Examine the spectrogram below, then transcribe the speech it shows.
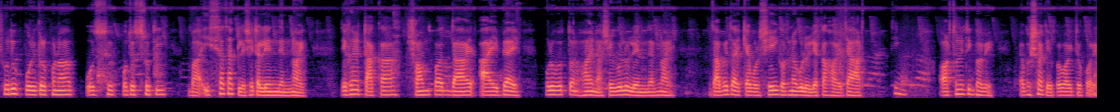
শুধু পরিকল্পনা প্রতিশ্রুতি বা ইচ্ছা থাকলে সেটা লেনদেন নয়, যেখানে টাকা, সম্পদ, দায়, আয়, ব্যয় পরিবর্তন হয় না, সেগুলো লেনদেন নয়। জাবেদায় কেবল সেই ঘটনাগুলো লেখা হয় যা আর্থিক, অর্থনৈতিকভাবে ব্যবসাকে প্রভাবিত করে।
